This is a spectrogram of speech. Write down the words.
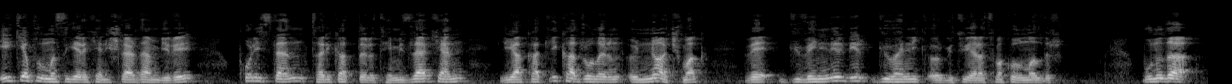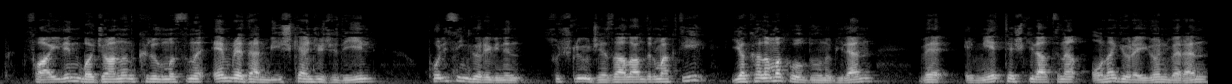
ilk yapılması gereken işlerden biri polisten tarikatları temizlerken liyakatli kadroların önünü açmak ve güvenilir bir güvenlik örgütü yaratmak olmalıdır. Bunu da failin bacağının kırılmasını emreden bir işkenceci değil, polisin görevinin suçluyu cezalandırmak değil, yakalamak olduğunu bilen ve emniyet teşkilatına ona göre yön veren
